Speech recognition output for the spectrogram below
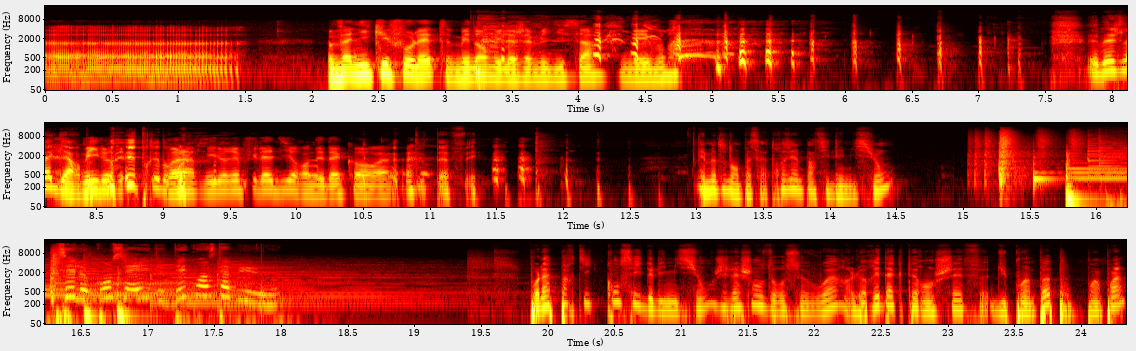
Euh... Va niquer Follette, mais non, mais il a jamais dit ça. Mais bon, Eh ben, je la garde. Mais il aurait- C'est très drôle. voilà, mais il aurait pu la dire, on est d'accord. Tout à fait. Et maintenant, on passe à la troisième partie de l'émission. C'est le conseil de Décoinstabule. Pour la partie conseil de l'émission, j'ai la chance de recevoir le rédacteur en chef du Point Pop, Point Point,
